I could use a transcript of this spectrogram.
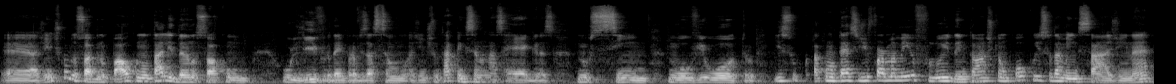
É, a gente quando sobe no palco não está lidando só com o livro da improvisação, a gente não está pensando nas regras, no sim, no ouvir o outro. Isso acontece de forma meio fluida, então acho que é um pouco isso da mensagem, né?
